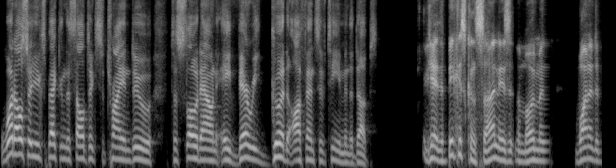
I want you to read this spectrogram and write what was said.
What else are you expecting the Celtics to try and do to slow down a very good offensive team in the Dubs? Yeah, the biggest concern is at the moment, one of the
